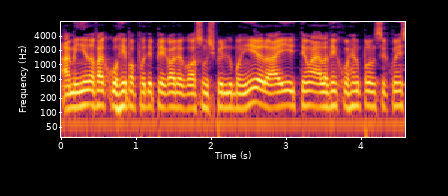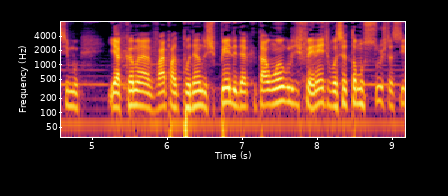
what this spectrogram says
a menina vai correr para poder pegar o negócio no espelho do banheiro, aí tem uma, ela vem correndo plano sequência e a câmera vai pra, por dentro do espelho, deve tá um ângulo diferente, você toma um susto assim.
